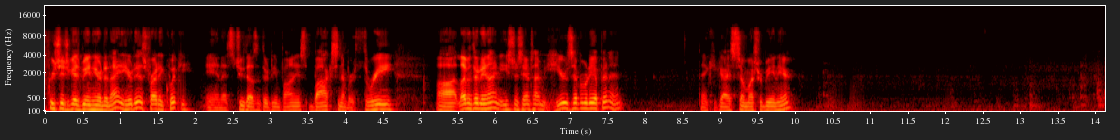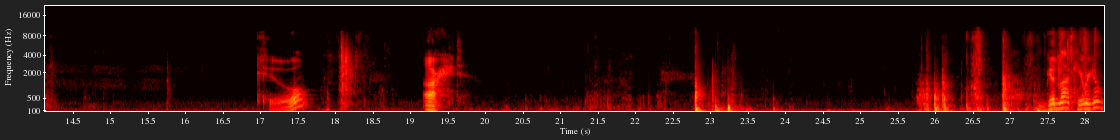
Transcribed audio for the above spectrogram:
Appreciate you guys being here tonight. Here it is, Friday Quickie, and it's 2013 Finest box number three, uh, 11:39 Eastern Standard Time. Here's everybody up in it. Thank you guys so much for being here. Cool. All right. Good luck. Here we go.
